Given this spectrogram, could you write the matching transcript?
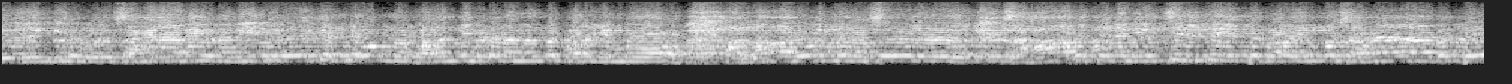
ഏതെങ്കിലും ഒരു സഹാബിയുടെ വീട്ടിലേക്ക് പറ പറഞ്ഞു വിടണമെന്ന് പറയുമ്പോ അള്ളാഹുവിന്റെ റസൂൽ സഹാബത്തിനെ വിളിച്ചിരുത്തിയിട്ട് പറയുന്നു സഹാബത്തെ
